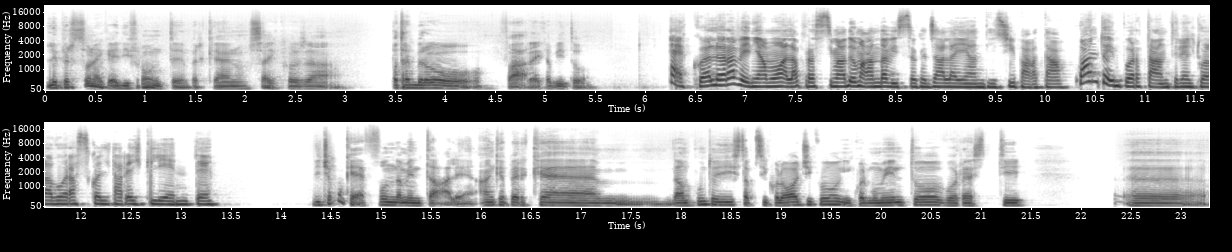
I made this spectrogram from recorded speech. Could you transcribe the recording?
le persone che hai di fronte perché non sai cosa potrebbero fare, capito? Ecco, allora veniamo alla prossima domanda, visto che già l'hai anticipata. Quanto è importante nel tuo lavoro ascoltare il cliente? Diciamo che è fondamentale, anche perché da un punto di vista psicologico in quel momento vorresti eh,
